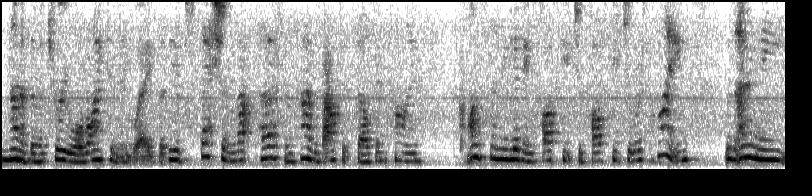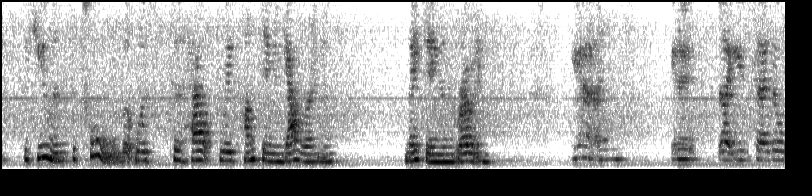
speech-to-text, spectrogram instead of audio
none of them are true or right in any way, but the obsession that person has about itself in time It's constantly living past future, past future, whereas time was only for humans a tool that was to help with hunting and gathering and mating and growing. Yeah, and you know, like you said, oh,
